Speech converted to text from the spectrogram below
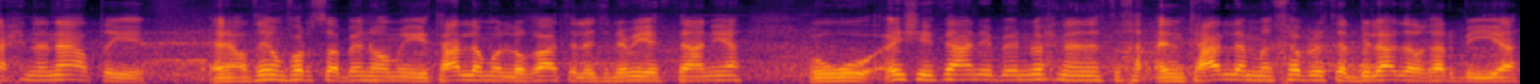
إحنا نعطي نعطيهم فرصة بأنهم يتعلموا اللغات الأجنبية الثانية، وشيء ثاني بأنه إحنا نتعلم من خبرة البلاد الغربية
